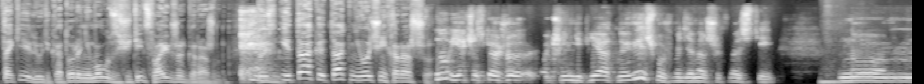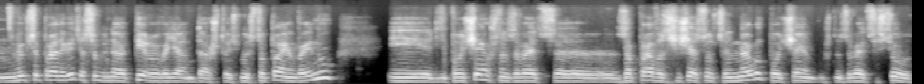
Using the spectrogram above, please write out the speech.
такие люди, которые не могут защитить своих же граждан. То есть и так, и так не очень хорошо. Ну, я сейчас скажу очень неприятно неприятную вещь, может быть, для наших властей. Но вы все правильно говорите, особенно первый вариант, да, что есть мы вступаем в войну, и получаем, что называется, за право защищать собственный народ, получаем, что называется, все,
